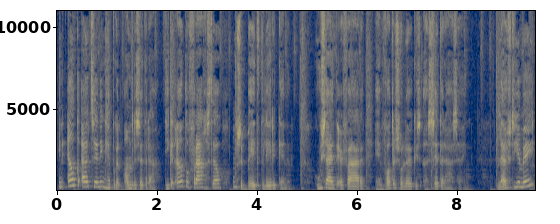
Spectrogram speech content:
In elke uitzending heb ik een andere ZRA, die ik een aantal vragen stel om ze beter te leren kennen hoe zij het ervaren en wat er zo leuk is aan ZRA zijn. Luister je mee?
